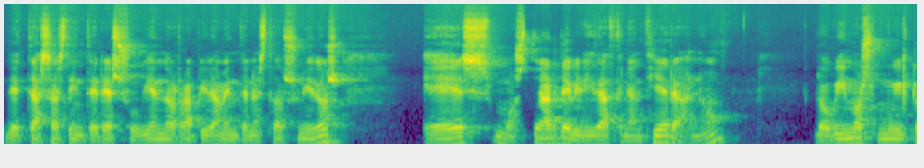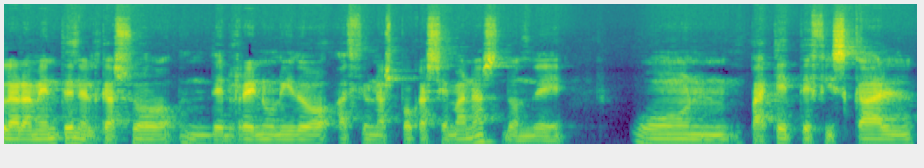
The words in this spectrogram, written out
de tasas de interés subiendo rápidamente en Estados Unidos es mostrar debilidad financiera, ¿no? Lo vimos muy claramente en el caso del Reino Unido hace unas pocas semanas, donde un paquete fiscal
